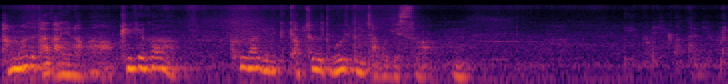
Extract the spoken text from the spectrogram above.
방마다 다 다니나 봐. 비계가 금방 이렇게 겹쳐서 누워있던 자국이 있어. 이불이 어떤 이불은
